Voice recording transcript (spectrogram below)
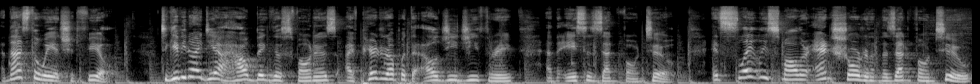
and that's the way it should feel. To give you an idea how big this phone is, I've paired it up with the LG G3 and the Asus Zenfone 2. It's slightly smaller and shorter than the Zenfone 2,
